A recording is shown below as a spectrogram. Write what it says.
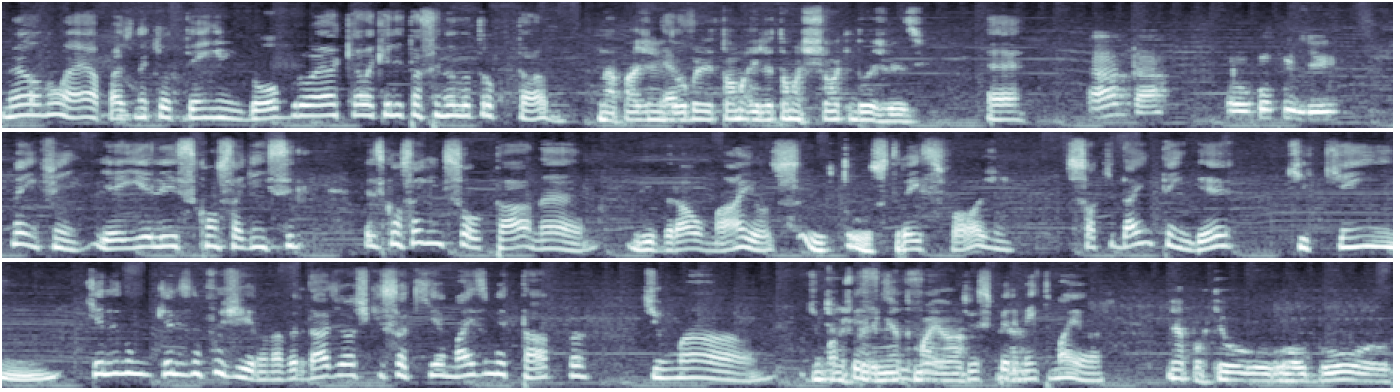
Não, não é. A página que eu tenho em dobro é aquela que ele tá sendo eletrocutado. Na página em Essa... dobro ele toma, ele toma choque duas vezes. É. Ah, tá. Eu confundi. Bem, enfim, e aí eles conseguem se. Eles conseguem soltar, né? Livrar o Miles, os três fogem. Só que dá a entender que quem. que, ele não, que eles não fugiram. Na verdade, eu acho que isso aqui é mais uma etapa de uma. de, uma de um pesquisa, experimento maior. De um experimento né? maior. É, porque o, o robô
